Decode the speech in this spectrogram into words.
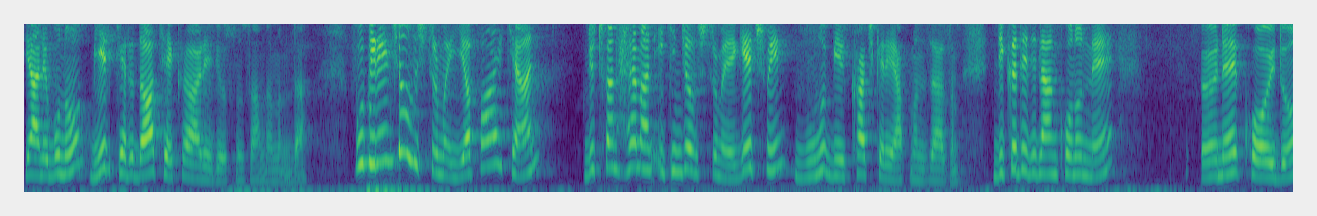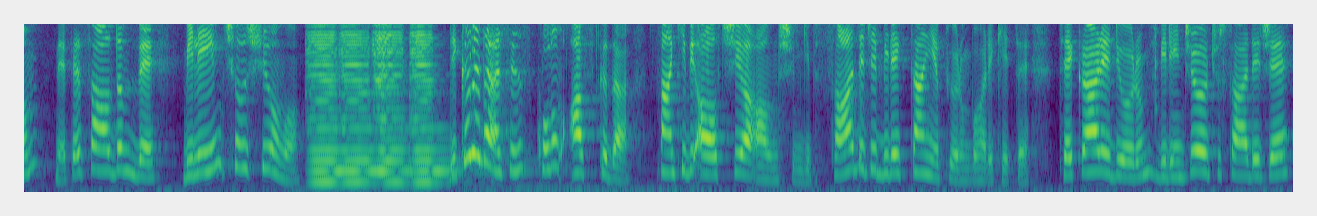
Yani bunu bir kere daha tekrar ediyorsunuz anlamında. Bu birinci alıştırmayı yaparken lütfen hemen ikinci alıştırmaya geçmeyin. Bunu birkaç kere yapmanız lazım. Dikkat edilen konu ne? Öne koydum, nefes aldım ve bileğim çalışıyor mu? Dikkat ederseniz kolum askıda. Sanki bir alçıya almışım gibi. Sadece bilekten yapıyorum bu hareketi. Tekrar ediyorum. Birinci ölçü sadece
